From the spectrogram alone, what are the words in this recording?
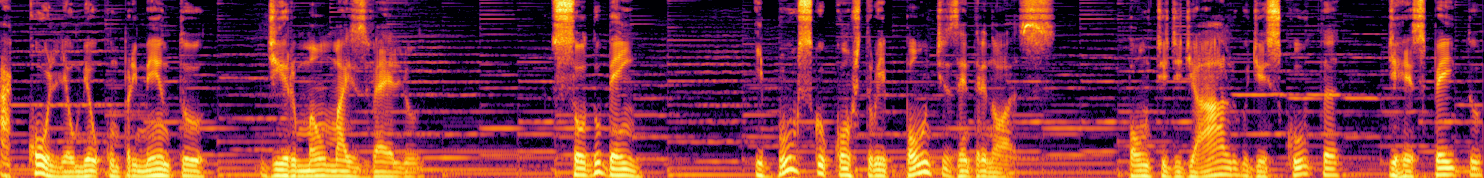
acolha o meu cumprimento de irmão mais velho. Sou do bem e busco construir pontes entre nós. Ponte de diálogo, de escuta, de respeito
